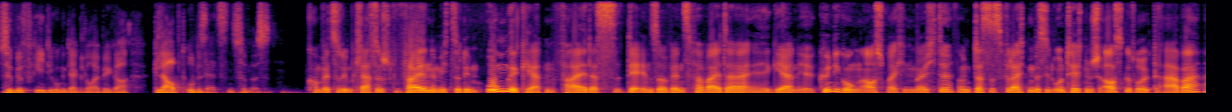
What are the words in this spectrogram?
zur Befriedigung der Gläubiger glaubt umsetzen zu müssen. Kommen wir zu dem klassischen Fall, nämlich zu dem umgekehrten Fall, dass der Insolvenzverwalter gerne Kündigungen aussprechen möchte. Und das ist vielleicht ein bisschen untechnisch ausgedrückt, aber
